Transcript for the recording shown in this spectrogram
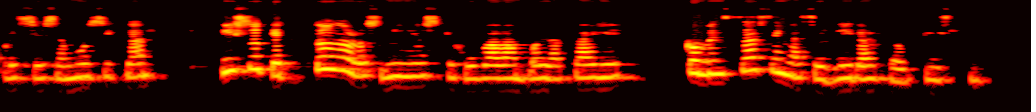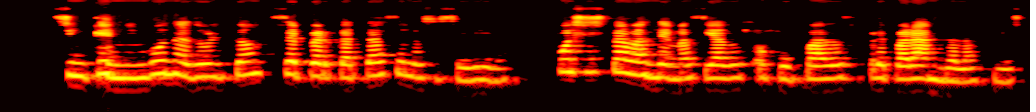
Preciosa música hizo que todos los niños que jugaban por la calle comenzasen a seguir al flautista, sin que ningún adulto se percatase lo sucedido, pues estaban demasiado ocupados preparando la fiesta.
